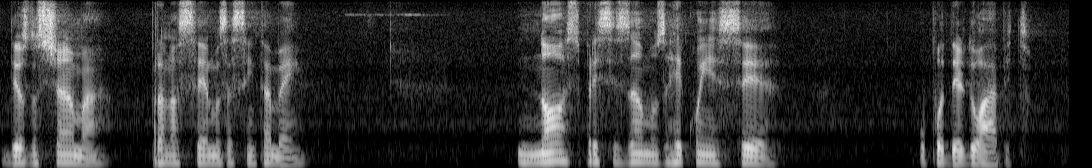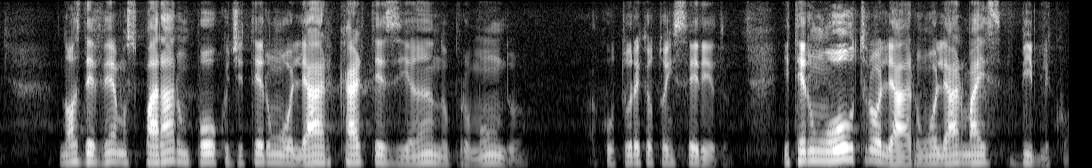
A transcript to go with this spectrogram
Deus nos chama para nós sermos assim também. Nós precisamos reconhecer o poder do hábito. nós devemos parar um pouco de ter um olhar cartesiano para o mundo, a cultura que eu estou inserido, e ter um outro olhar, um olhar mais bíblico.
